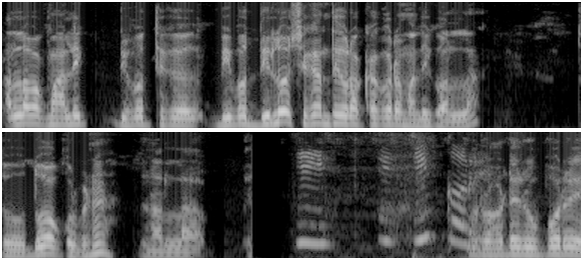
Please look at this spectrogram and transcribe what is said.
আল্লাহ মালিক বিপদ থেকে বিপদ দিলেও সেখান থেকে রক্ষা করে মালিক আল্লাহ। তো দোয়া করবেন হ্যাঁ? আল্লাহ রডের উপরে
